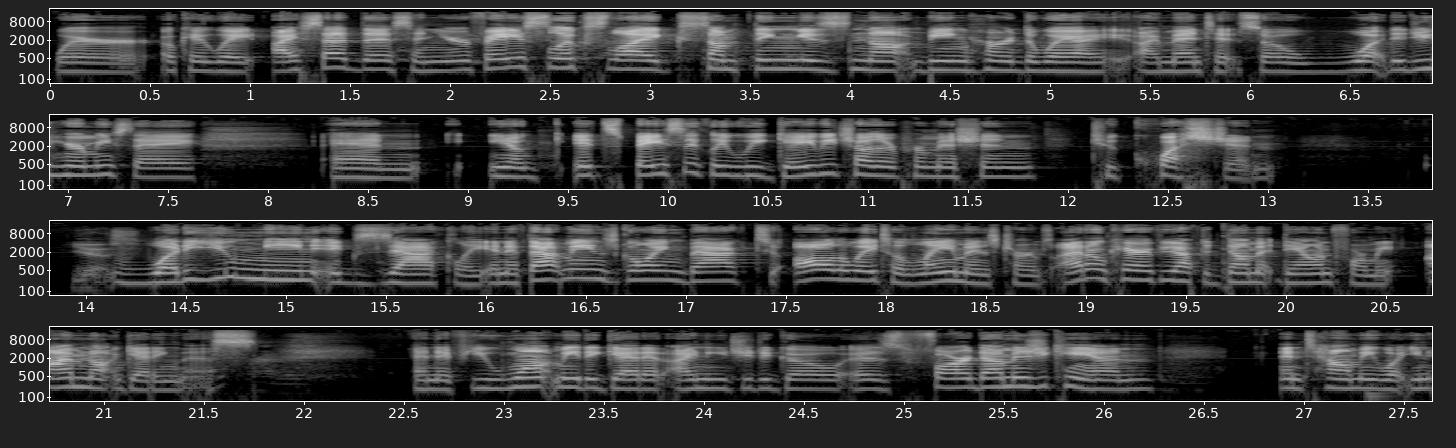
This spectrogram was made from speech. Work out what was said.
Where, okay, wait, I said this and your face looks like something is not being heard the way I, I meant it. So what did you hear me say? And, you know, it's basically we gave each other permission to question Yes. what do you mean exactly? And if that means going back to all the way to layman's terms, I don't care if you have to dumb it down for me. I'm not getting this. And if you want me to get it, I need you to go as far dumb as you can and tell me what you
